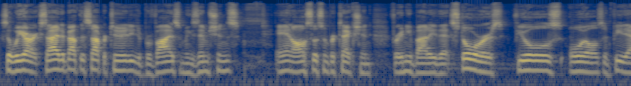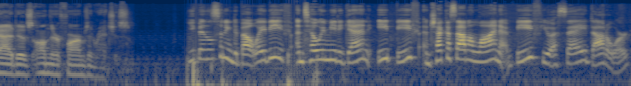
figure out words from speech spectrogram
So we are excited about this opportunity to provide some exemptions and also some protection for anybody that stores fuels, oils, and feed additives on their farms and ranches. You've been listening to Beltway Beef. Until we meet again, eat beef and check us out online at beefusa.org.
